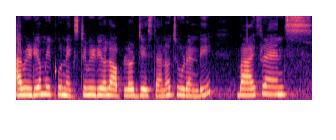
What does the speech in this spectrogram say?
ఆ వీడియో మీకు నెక్స్ట్ వీడియోలో అప్లోడ్ చేస్తాను. చూడండి. Bye friends.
